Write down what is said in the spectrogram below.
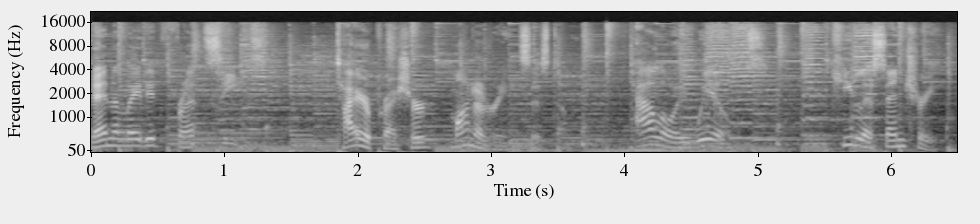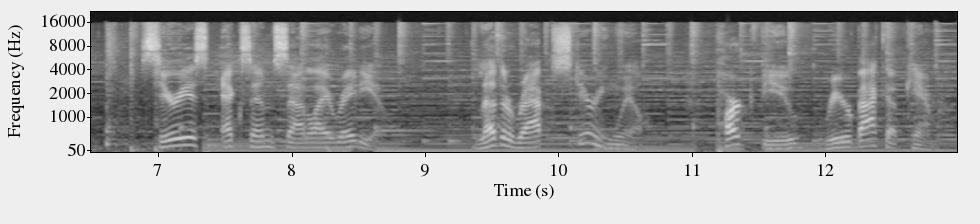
ventilated front seats, tire pressure monitoring system, alloy wheels, keyless entry, Sirius XM satellite radio, leather wrapped steering wheel, park view rear backup camera.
